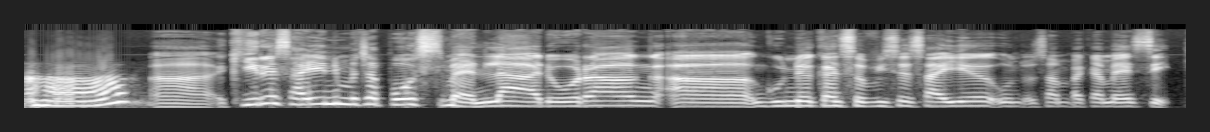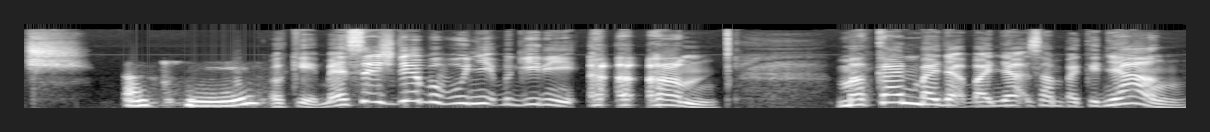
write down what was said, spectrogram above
Ah, Uh, kira saya ni macam postman lah. Ada orang uh, gunakan services saya untuk sampaikan message. okey. Okey, message dia berbunyi begini. Makan banyak-banyak sampai kenyang.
